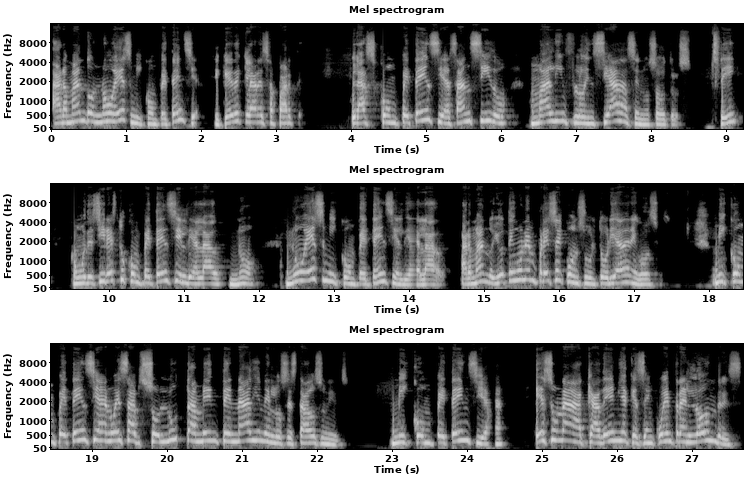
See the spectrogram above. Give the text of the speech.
Armando no es mi competencia, que quede clara esa parte. Las competencias han sido mal influenciadas en nosotros, ¿sí? Como decir, es tu competencia el de al lado. No, no es mi competencia el de al lado. Armando, yo tengo una empresa de consultoría de negocios. Mi competencia no es absolutamente nadie en los Estados Unidos. Mi competencia es una academia que se encuentra en Londres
